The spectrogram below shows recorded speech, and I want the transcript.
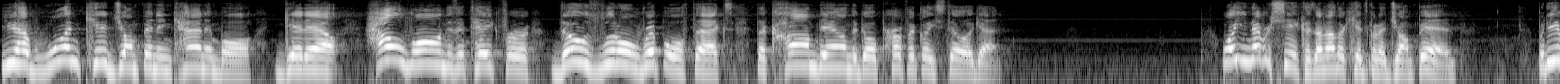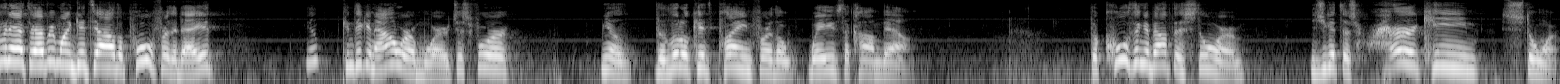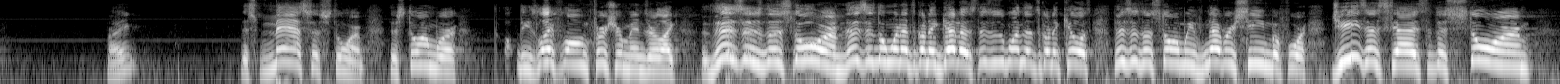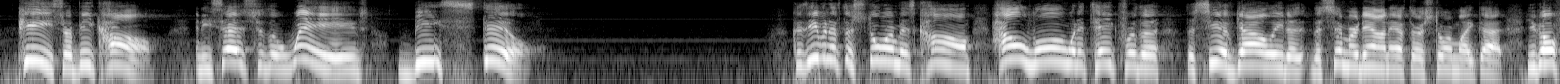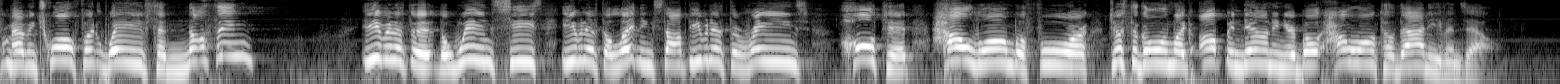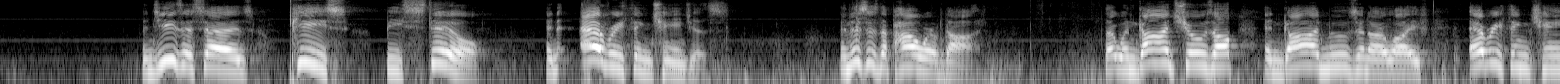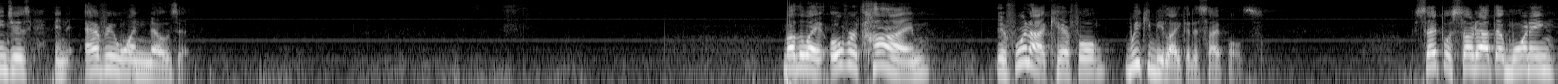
You have one kid jump in and cannonball, get out. How long does it take for those little ripple effects to calm down to go perfectly still again? Well, you never see it because another kid's going to jump in. But even after everyone gets out of the pool for the day, it you know, can take an hour or more just for, you know, the little kids playing for the waves to calm down. The cool thing about this storm is you get this hurricane storm, right? This massive storm. The storm where these lifelong fishermen are like, this is the storm. This is the one that's going to get us. This is the one that's going to kill us. This is the storm we've never seen before. Jesus says to the storm, peace or be calm. And he says to the waves, be still. Because even if the storm is calm, how long would it take for the, the Sea of Galilee to, to simmer down after a storm like that? You go from having 12 foot waves to nothing? Even if the, the wind ceased, even if the lightning stopped, even if the rains halted, how long before just to going like up and down in your boat, how long till that evens out? And Jesus says, Peace, be still, and everything changes. And this is the power of God. That when God shows up and God moves in our life, everything changes and everyone knows it. By the way, over time, if we're not careful, we can be like the disciples. Disciples started out that morning,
